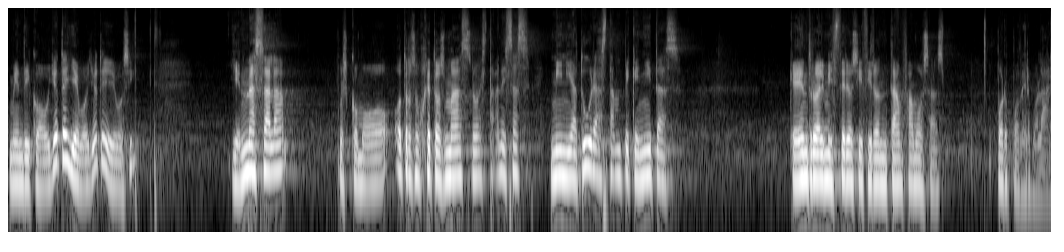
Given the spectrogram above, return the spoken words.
me indicó, yo te llevo, yo te llevo, sí. Y en una sala, pues como otros objetos más, ¿no? estaban esas miniaturas tan pequeñitas que dentro del misterio se hicieron tan famosas por poder volar.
